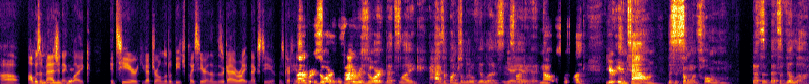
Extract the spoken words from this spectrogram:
Oh, I was imagining mm-hmm. like it's here. You got your own little beach place here, and then there's a guy right next to you who's got his. It's not a resort. It's not a resort that's like has a bunch of little villas inside yeah, of yeah. it. No, it's just like you're in town. This is someone's home. That's a that's a villa.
